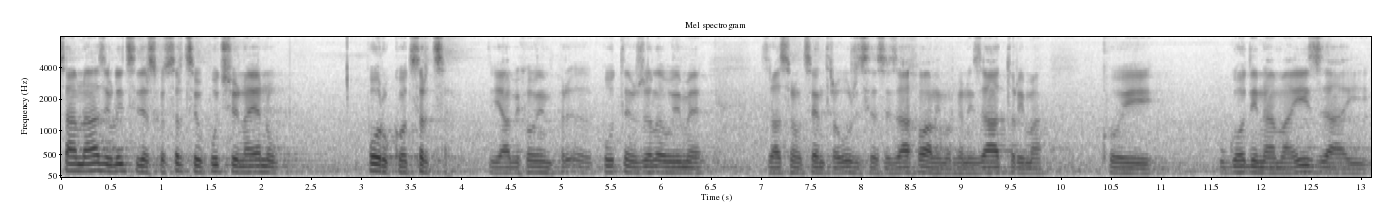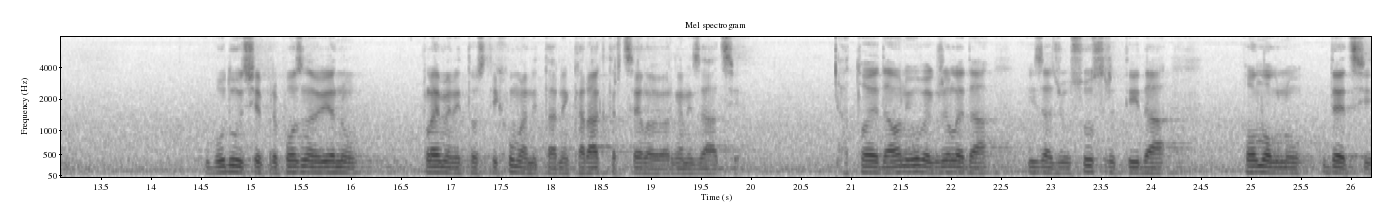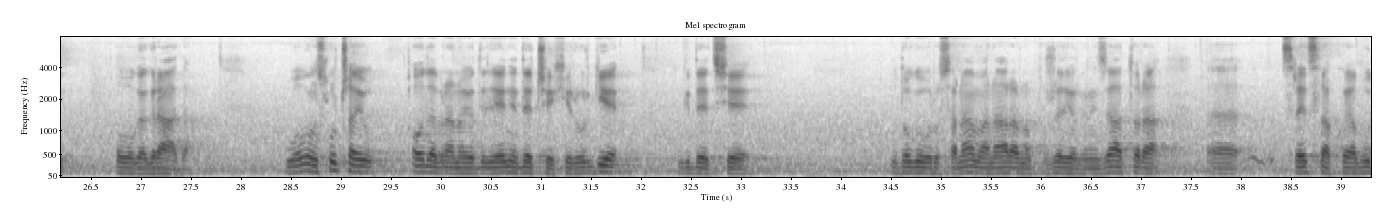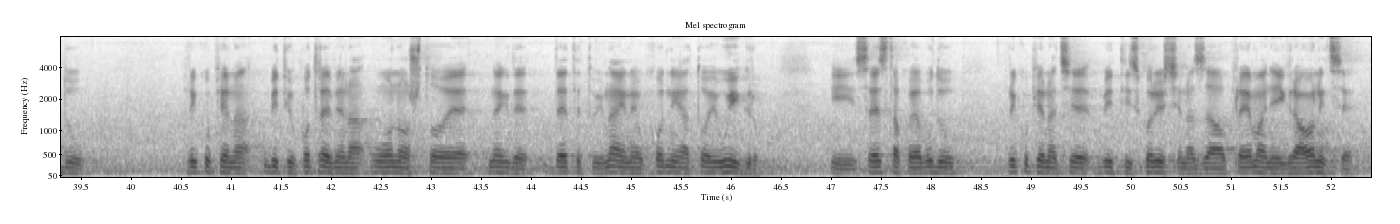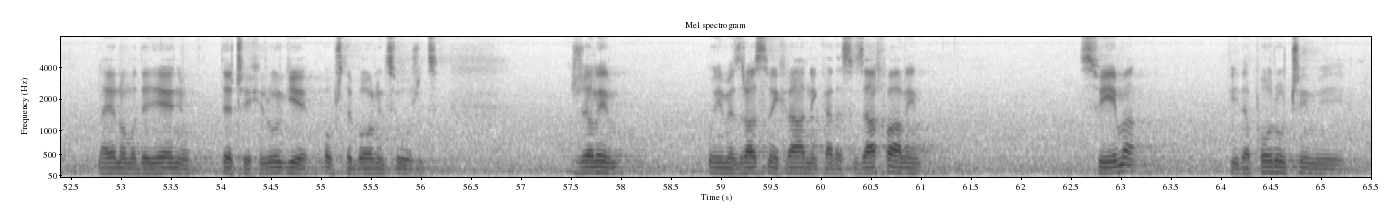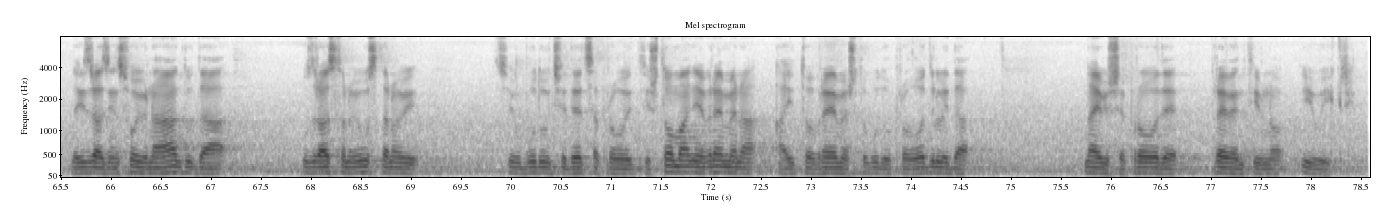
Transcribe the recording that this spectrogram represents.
Sam naziv Licidersko srce upućuje na jednu poruku od srca. Ja bih ovim putem želeo u ime Zdravstvenog centra Užice da se zahvalim organizatorima koji u godinama iza i u buduće prepoznaju jednu plemenitost i humanitarni karakter cele ove organizacije. A to je da oni uvek žele da izađu u susret i da pomognu deci ovoga grada. U ovom slučaju odabrano je odeljenje dečje hirurgije, gde će u dogovoru sa nama, naravno po želji organizatora, e, sredstva koja budu prikupljena biti upotrebljena u ono što je negde detetu i najneophodnije, a to je u igru. I sredstva koja budu prikupljena će biti iskorišćena za opremanje igraonice na jednom odeljenju dečje hirurgije opšte bolnice u Užice. Želim u ime zdravstvenih radnika da se zahvalim svima i da poručim i da izrazim svoju nadu da u zdravstvenoj ustanovi će u buduće deca provoditi što manje vremena, a i to vreme što budu provodili da najviše provode preventivno i u igri.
